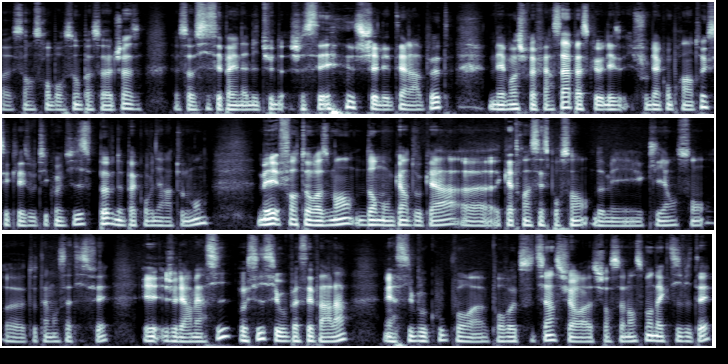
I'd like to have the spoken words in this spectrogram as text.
Euh, sans se rembourser, on passe à autre chose. Ça aussi, c'est pas une habitude, je sais, chez les thérapeutes. Mais moi, je préfère ça parce que il faut bien comprendre un truc, c'est que les outils qu'on utilise peuvent ne pas convenir à tout le monde. Mais fort heureusement, dans mon cas en tout cas, 96% euh, de mes clients sont totalement satisfaits. Et je les remercie aussi si vous passez par là. Merci beaucoup pour, pour votre soutien sur, sur ce lancement d'activité.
